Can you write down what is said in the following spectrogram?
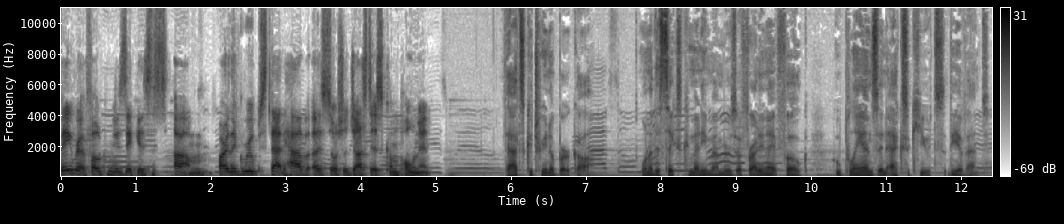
favorite folk music is um, are the groups that have a social justice component. That's Katrina Burkaw, one of the six committee members of Friday Night Folk who plans and executes the event.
